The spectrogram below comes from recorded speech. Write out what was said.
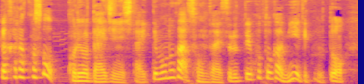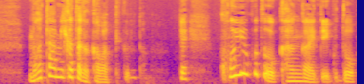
だからこそこれを大事にしたいってものが存在するっていうことが見えてくると、また見方が変わってくると。で、こういうことを考えていくと、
